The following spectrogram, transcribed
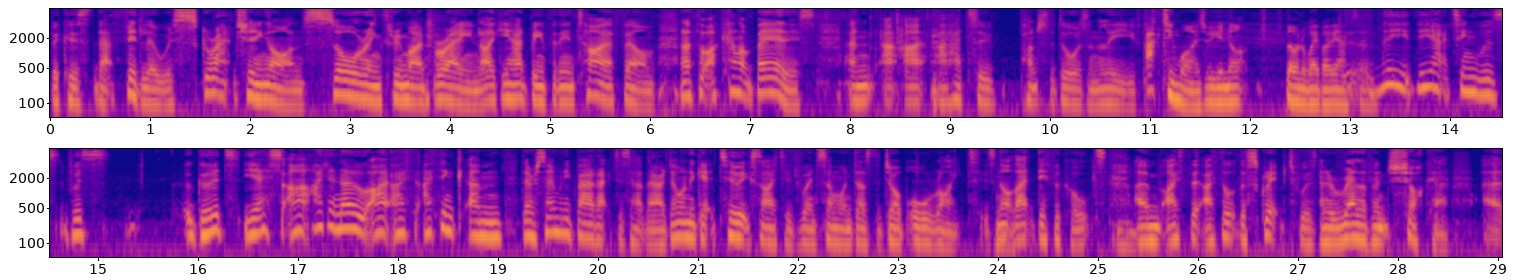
because that fiddler was scratching on, soaring through my brain like he had been for the entire film. And I thought, I cannot bear this. And I, I, I had to punch the doors and leave. Acting wise, were you not blown away by the acting? The the acting was was good. Yes, I, I don't know. I I, th- I think um, there are so many bad actors out there. I don't want to get too excited when someone does the job all right. It's not that difficult. Um, I th- I thought the script was an irrelevant shocker. Uh,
